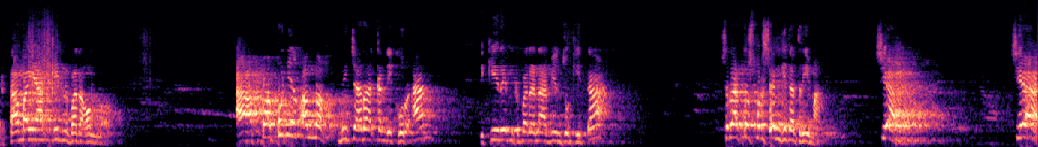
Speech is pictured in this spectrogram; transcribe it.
Pertama yakin kepada Allah. Apa pun yang Allah bicarakan di Quran dikirim kepada Nabi untuk kita 100% kita terima. Siap. Siap.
